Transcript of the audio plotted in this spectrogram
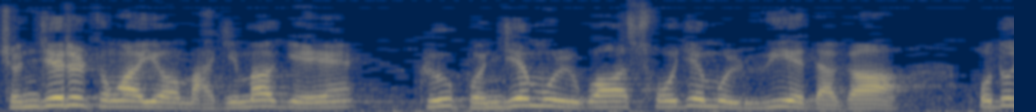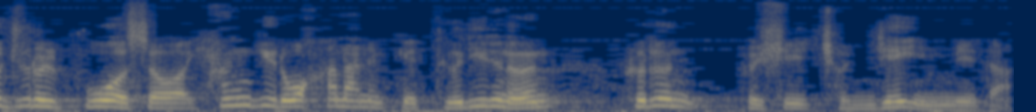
전제를 통하여 마지막에 그 번제물과 소제물 위에다가 포도주를 부어서 향기로 하나님께 드리는 그런 것이 전제입니다.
